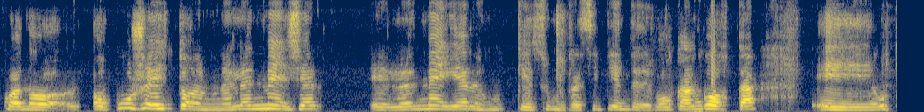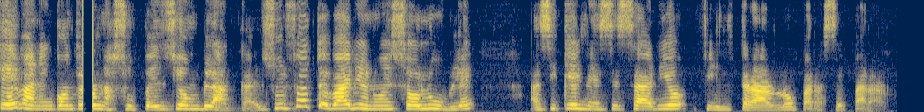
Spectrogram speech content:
cuando ocurre esto en un Erlenmeyer, el Meyer, que es un recipiente de boca angosta, eh, ustedes van a encontrar una suspensión blanca. El sulfato de bario no es soluble, así que es necesario filtrarlo para separarlo.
